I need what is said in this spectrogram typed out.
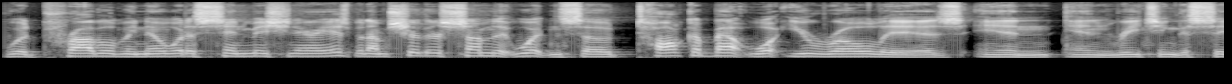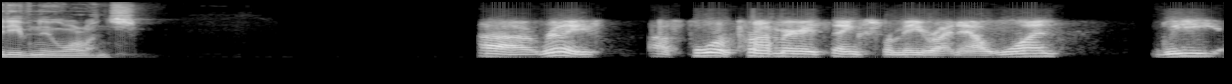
would probably know what a Send missionary is, but I'm sure there's some that wouldn't. So, talk about what your role is in in reaching the city of New Orleans. Uh, really, uh, four primary things for me right now. One, we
